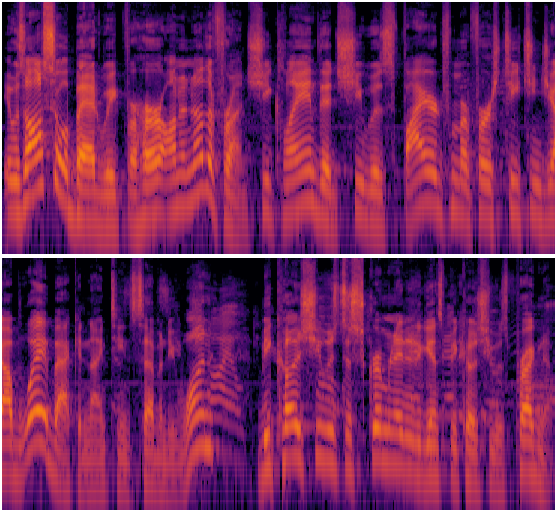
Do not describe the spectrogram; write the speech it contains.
It was also a bad week for her on another front. She claimed that she was fired from her first teaching job way back in 1971 because she was discriminated against because she was pregnant.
